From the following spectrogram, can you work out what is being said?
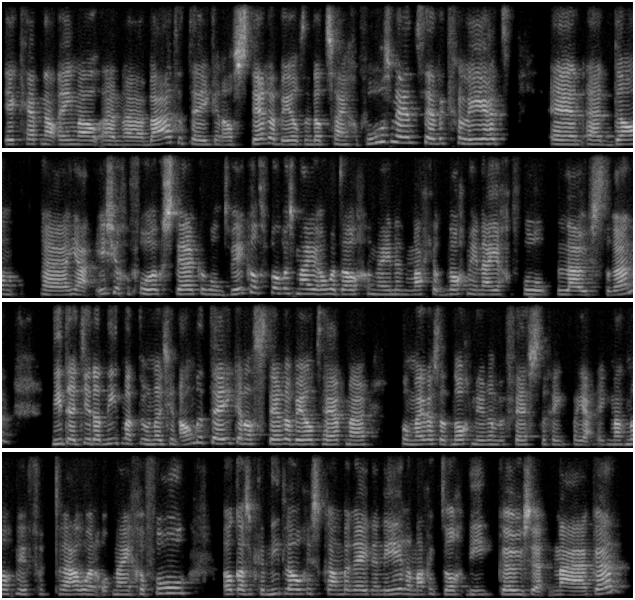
ik heb nou eenmaal een uh, waterteken als sterrenbeeld en dat zijn gevoelsmensen, heb ik geleerd. En uh, dan ja, is je gevoel ook sterker ontwikkeld volgens mij over het algemeen. En mag je ook nog meer naar je gevoel luisteren. Niet dat je dat niet mag doen als je een ander teken als sterrenbeeld hebt, maar voor mij was dat nog meer een bevestiging van ja, ik mag nog meer vertrouwen op mijn gevoel. Ook als ik het niet logisch kan beredeneren, mag ik toch die keuze maken.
